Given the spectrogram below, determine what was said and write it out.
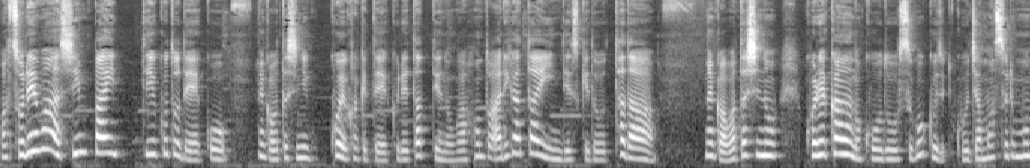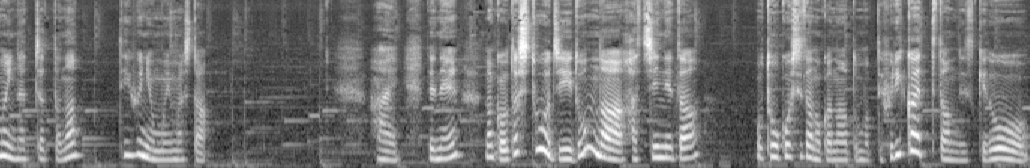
まあ、それは心配っていうことでこうなんか私に声をかけてくれたっていうのが本当ありがたいんですけどただなんか私のこれからの行動をすごくこう邪魔するものになっちゃったなっていうふうに思いました。はい、でねなんか私当時どんな発信ネタを投稿してたのかなと思って振り返ってたんですけど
